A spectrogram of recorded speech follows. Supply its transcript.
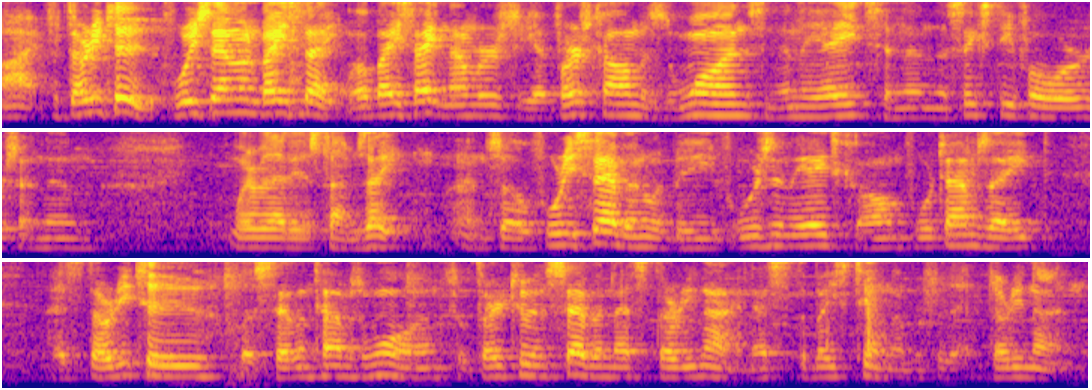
Alright, for 32, 47 base eight. Well, base eight numbers, you have first column is the ones, and then the eights, and then the sixty-fours, and then whatever that is times eight. And so forty-seven would be fours in the eights column, four times eight, that's thirty-two, plus seven times one, so thirty-two and seven, that's thirty-nine. That's the base ten number for that, thirty-nine.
